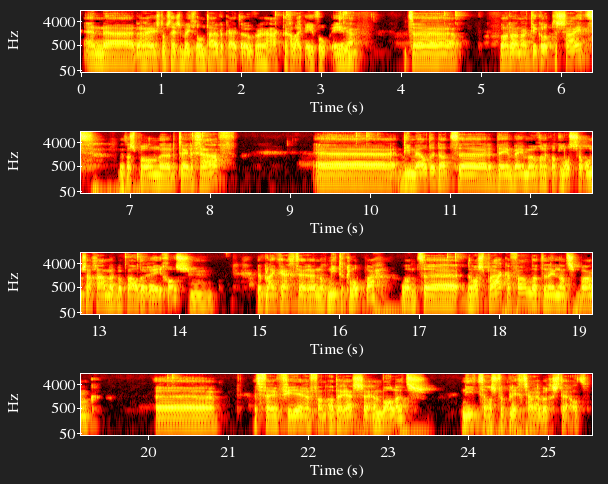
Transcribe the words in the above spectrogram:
En daar is nog steeds een beetje onduidelijkheid over. Daar haak ik er gelijk even op in. Ja. Het, we hadden een artikel op de site met als bron de Telegraaf. Die meldde dat de DNB mogelijk wat losser om zou gaan met bepaalde regels. Mm. Dat blijkt echter nog niet te kloppen. Want er was sprake van dat de Nederlandse bank het verifiëren van adressen en wallets niet als verplicht zou hebben gesteld.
